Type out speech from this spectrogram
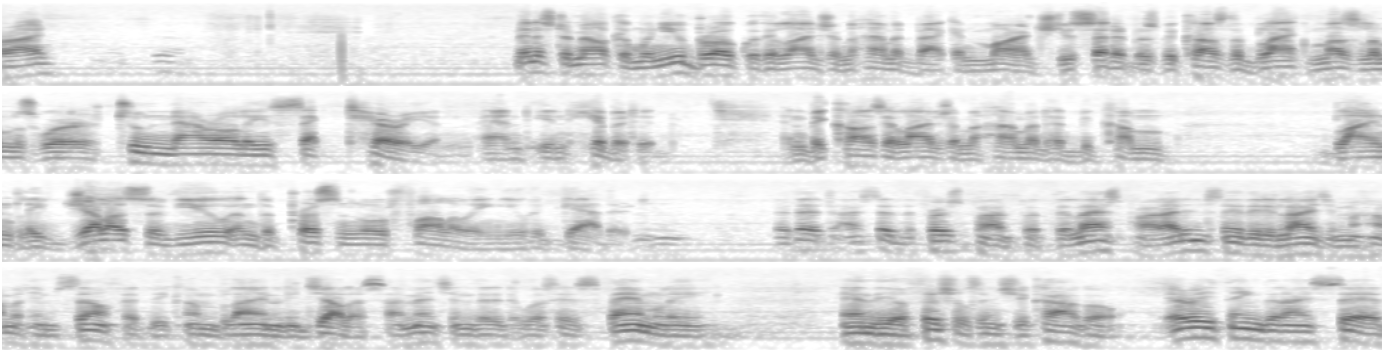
right. Minister Malcolm, when you broke with Elijah Muhammad back in March, you said it was because the black Muslims were too narrowly sectarian and inhibited, and because Elijah Muhammad had become blindly jealous of you and the personal following you had gathered. Mm -hmm. that, I said the first part, but the last part, I didn't say that Elijah Muhammad himself had become blindly jealous. I mentioned that it was his family and the officials in Chicago. Everything that I said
